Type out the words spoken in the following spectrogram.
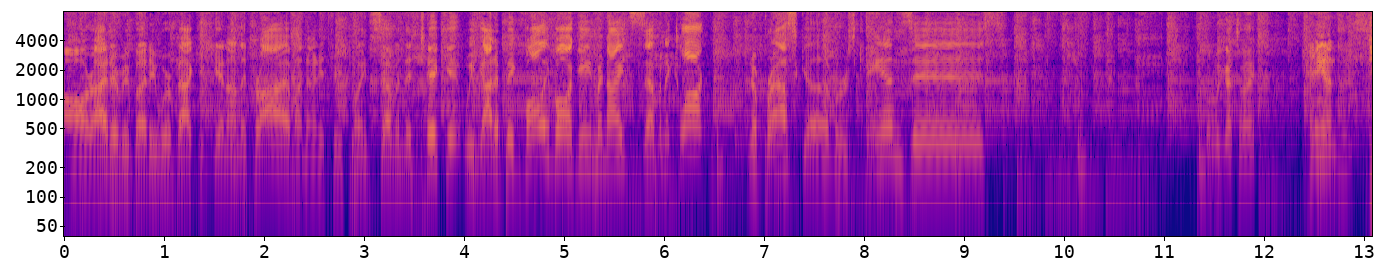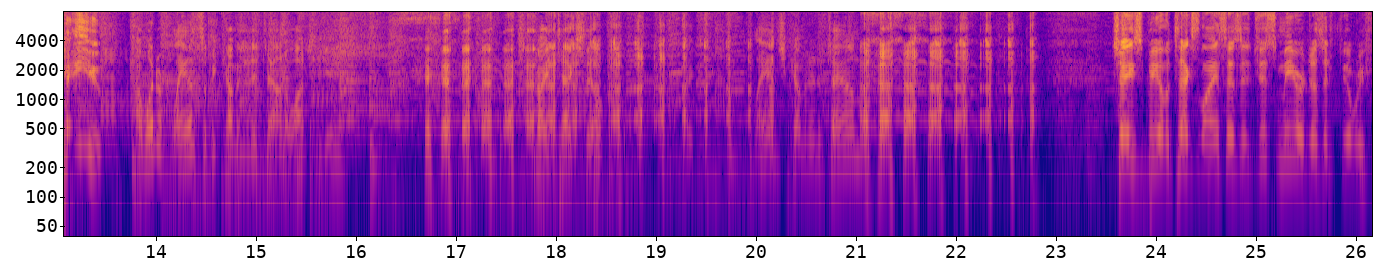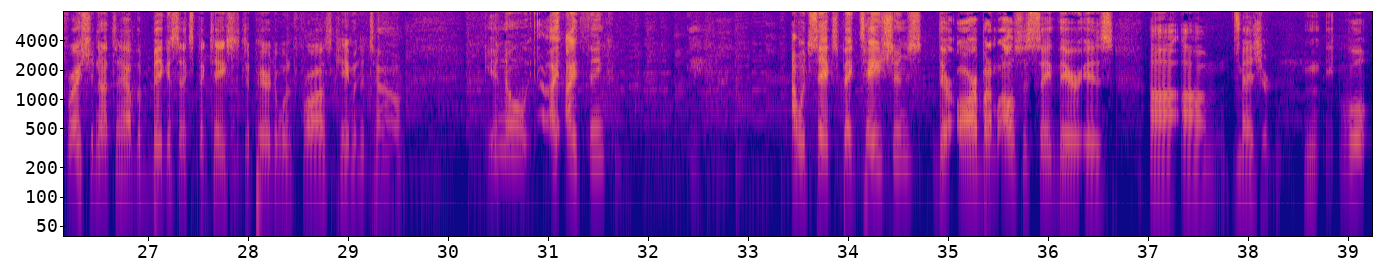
All right, everybody, we're back again on the drive on 93.7 The Ticket. We got a big volleyball game tonight, 7 o'clock. Nebraska versus Kansas. What do we got tonight? Kansas. KU. I wonder if Lance will be coming into town to watch the game. Should Try to text him. Like, Lance, coming into town? Chase B on the text line says, "Is it just me, or does it feel refreshing not to have the biggest expectations compared to when Frost came into town?" You know, I, I think I would say expectations there are, but I'm also say there is uh, um, Measured. m- well,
